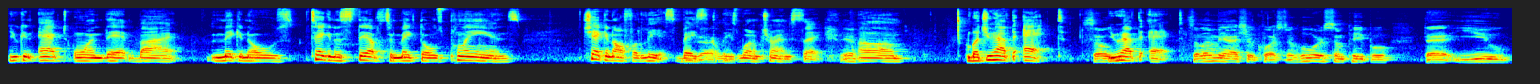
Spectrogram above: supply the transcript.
you can act on that by making those taking the steps to make those plans checking off a list basically Exactly. is what i'm trying to say Yeah. um, but you have to act So- you have to act So let me ask you a question. Who are some people that you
